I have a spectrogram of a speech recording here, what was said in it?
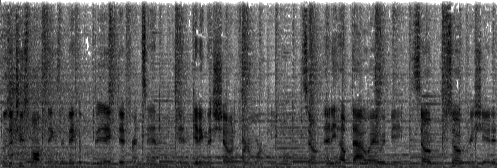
Those are two small things that make a big difference in, in getting this show in front of more people. So any help that way would be so so appreciated.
